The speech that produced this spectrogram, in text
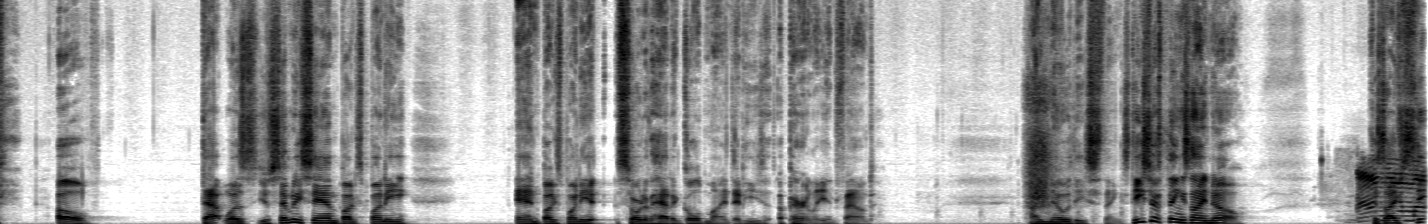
Oh, that was Yosemite Sam, Bugs Bunny, and Bugs Bunny sort of had a gold mine that he apparently had found. I know these things. These are things I know because I've seen.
